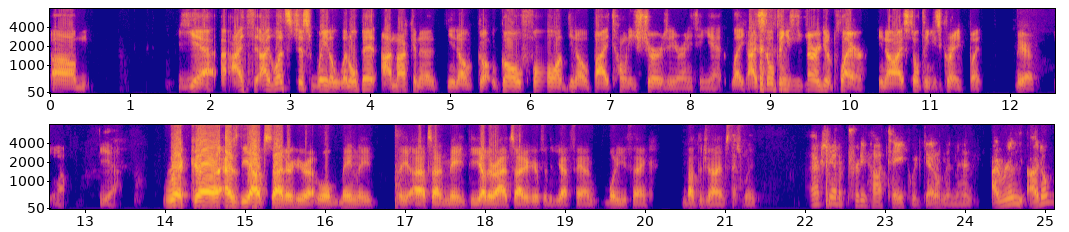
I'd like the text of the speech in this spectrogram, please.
um, yeah, I, th- I let's just wait a little bit. I'm not gonna, you know, go go full, you know, buy Toney's jersey or anything yet. Like I still think he's a very good player. You know, I still think he's great, but yeah, you know, yeah. Rick, uh, as the outsider here, well, mainly the outside of me, the other outsider here for the Jet fan, what do you think about the Giants this week? I actually had a pretty hot take with Gettleman, man. I really, I don't,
